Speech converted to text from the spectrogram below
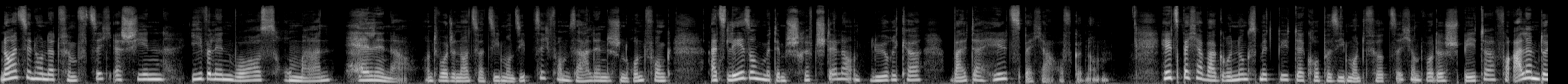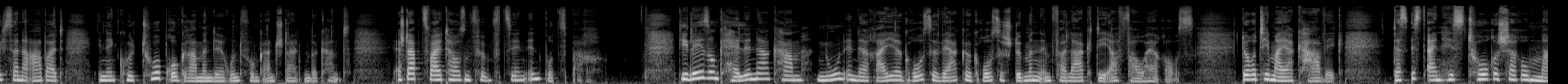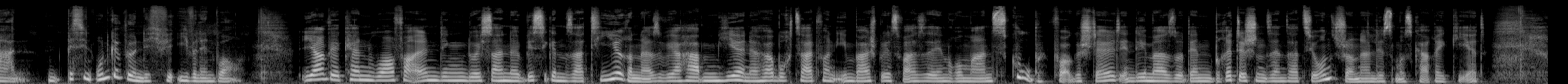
1950 erschien Evelyn Wars Roman Helena und wurde 1977 vom Saarländischen Rundfunk als Lesung mit dem Schriftsteller und Lyriker Walter Hilsbecher aufgenommen. Hilsbecher war Gründungsmitglied der Gruppe 47 und wurde später vor allem durch seine Arbeit in den Kulturprogrammen der Rundfunkanstalten bekannt. Er starb 2015 in Butzbach. Die Lesung Helena kam nun in der Reihe Große Werke, große Stimmen im Verlag DAV heraus. Dorothee Meyer-Karwig. Das ist ein historischer Roman. Ein bisschen ungewöhnlich für Evelyn Waugh. Ja, wir kennen Waugh vor allen Dingen durch seine bissigen Satiren. Also wir haben hier in der Hörbuchzeit von ihm beispielsweise den Roman Scoop vorgestellt, in dem er so den britischen Sensationsjournalismus karikiert.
